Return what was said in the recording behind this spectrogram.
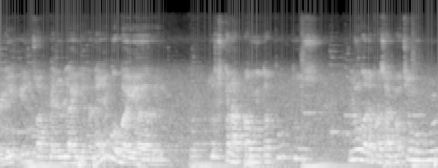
beliin, sampai lu lahiran aja gue bayarin. Terus kenapa minta putus? Lu gak ada perasaan banget sama gue.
